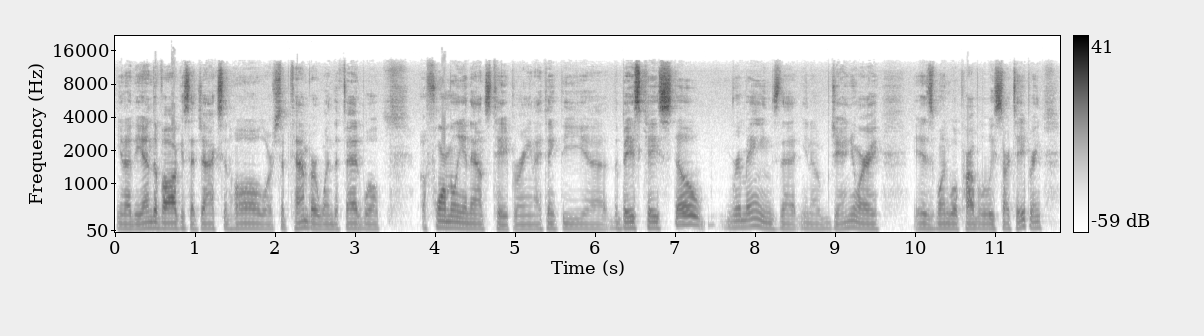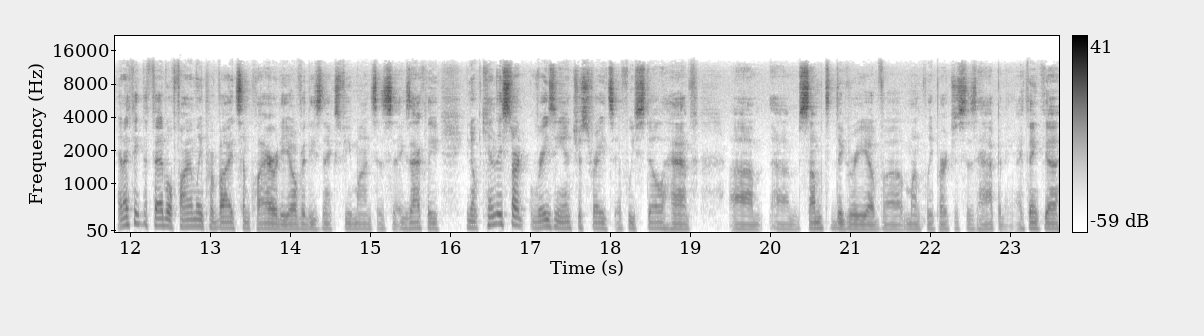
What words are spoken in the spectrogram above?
you know, the end of August at Jackson Hole or September when the Fed will a formally announced tapering. I think the uh, the base case still remains that you know January is when we'll probably start tapering, and I think the Fed will finally provide some clarity over these next few months. Is exactly you know can they start raising interest rates if we still have um, um, some degree of uh, monthly purchases happening? I think uh,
